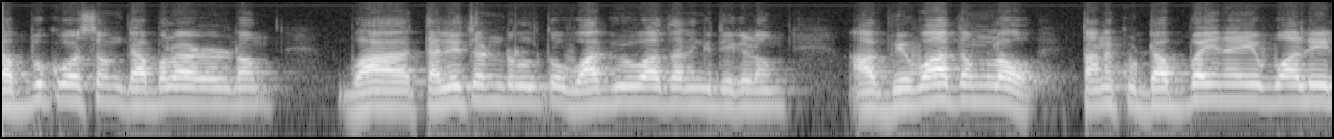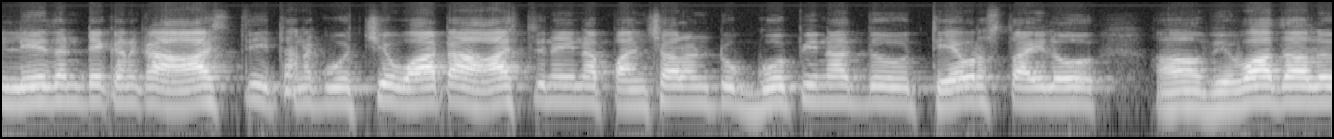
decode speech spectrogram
డబ్బు కోసం దెబ్బలాడడం వా తల్లిదండ్రులతో వాగ్వివాదానికి దిగడం ఆ వివాదంలో తనకు డబ్బైనా ఇవ్వాలి లేదంటే కనుక ఆస్తి తనకు వచ్చే వాటా ఆస్తినైనా పంచాలంటూ గోపీనాథ్ తీవ్ర స్థాయిలో వివాదాలు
